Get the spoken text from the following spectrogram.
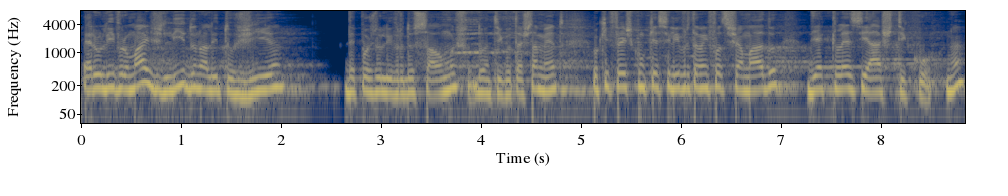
era o livro mais lido na liturgia, depois do livro dos Salmos, do Antigo Testamento, o que fez com que esse livro também fosse chamado de Eclesiástico, né?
